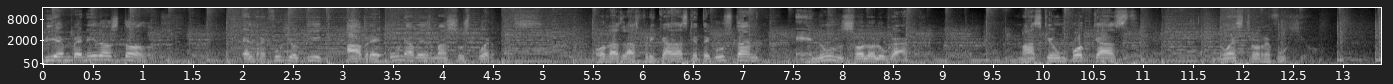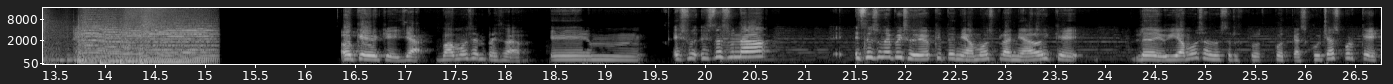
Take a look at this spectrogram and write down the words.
Bienvenidos todos. El Refugio Geek abre una vez más sus puertas. Todas las fricadas que te gustan en un solo lugar. Más que un podcast, nuestro refugio. Ok, ok, ya, vamos a empezar. Eh, es una. Este es un episodio que teníamos planeado y que le debíamos a nuestros podcast escuchas porque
